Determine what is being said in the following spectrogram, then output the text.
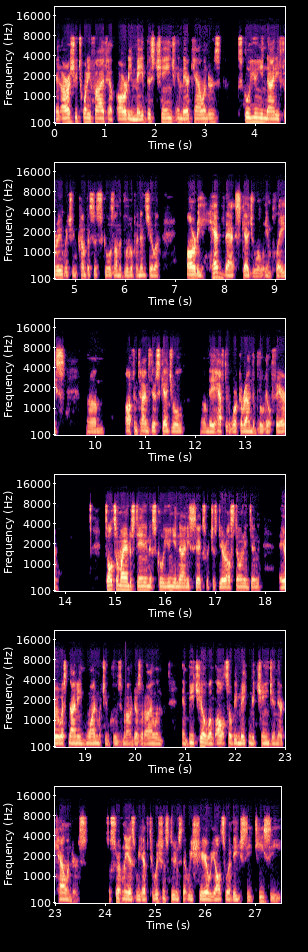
and RSU 25 have already made this change in their calendars. School Union 93, which encompasses schools on the Blue Hill Peninsula, already had that schedule in place. Um, oftentimes their schedule, um, they have to work around the Blue Hill Fair. It's also my understanding that School Union 96, which is Deer Stonington, AOS 91, which includes Mount Desert Island, and Beech Hill will also be making a change in their calendars. So certainly as we have tuition students that we share, we also have HCTC.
